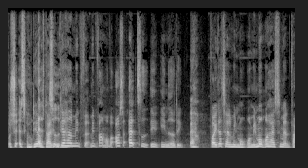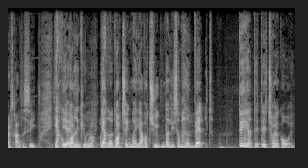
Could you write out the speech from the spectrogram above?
Og så, altså, Jamen, det er altid dejligt. Det havde min, min farmor var også altid i, i nederdel. Ja. For ikke at tale min mormor. Min mormor har jeg simpelthen faktisk aldrig set. Jeg kunne, I godt, andet end kjoler. jeg kunne godt tænke mig, at jeg var typen, der ligesom havde valgt, det her, det er det tøj, jeg går i.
